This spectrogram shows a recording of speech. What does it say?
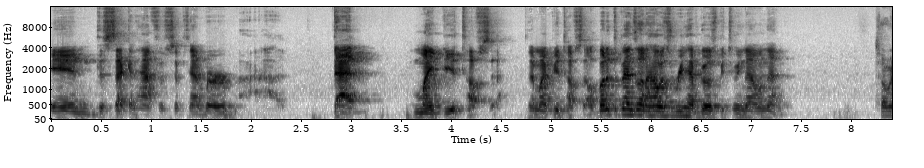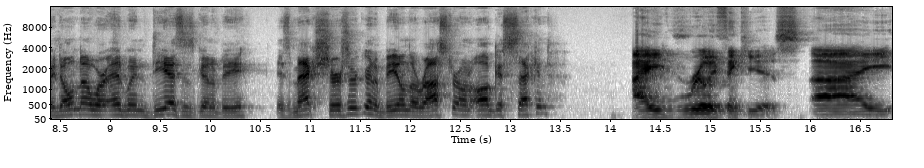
in the second half of September, that might be a tough sell. That might be a tough sell, but it depends on how his rehab goes between now and then. So we don't know where Edwin Diaz is going to be. Is Max Scherzer going to be on the roster on August second? I really think he is. I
